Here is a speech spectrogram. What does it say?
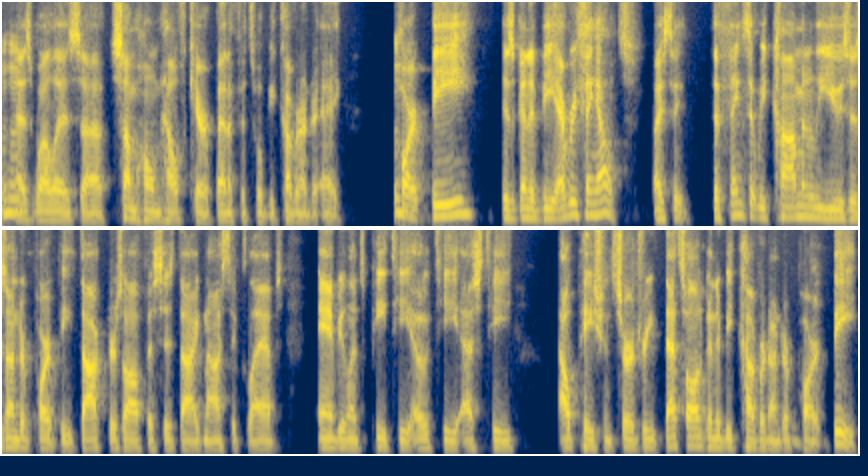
mm-hmm. as well as uh, some home health care benefits will be covered under A. Mm-hmm. Part B is going to be everything else. I say the things that we commonly use is under Part B doctor's offices, diagnostic labs, ambulance, PT, OT, ST, outpatient surgery. That's all going to be covered under mm-hmm. Part B.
